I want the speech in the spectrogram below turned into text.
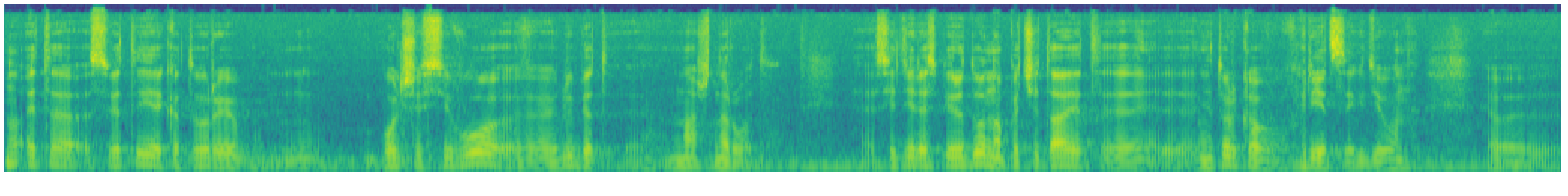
Ну, это святые, которые м, больше всего э, любят э, наш народ. Э, Святителя Спиридона почитает э, не только в Греции, где он э,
